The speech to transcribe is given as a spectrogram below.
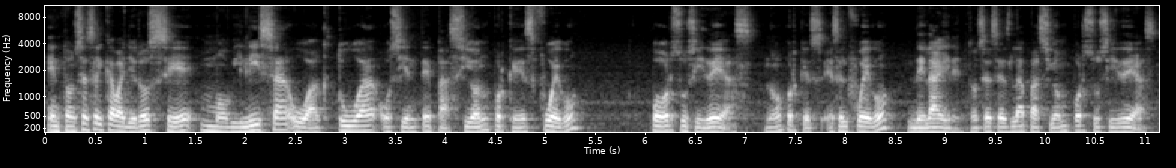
Entonces el caballero se moviliza o actúa o siente pasión porque es fuego por sus ideas, ¿no? Porque es, el fuego del aire, entonces es la pasión por sus ideas,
